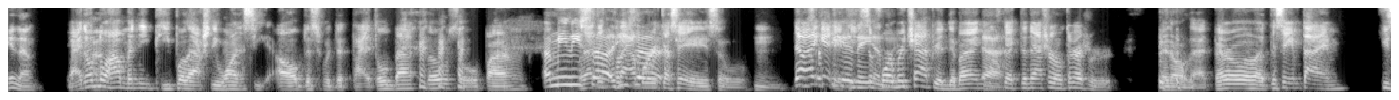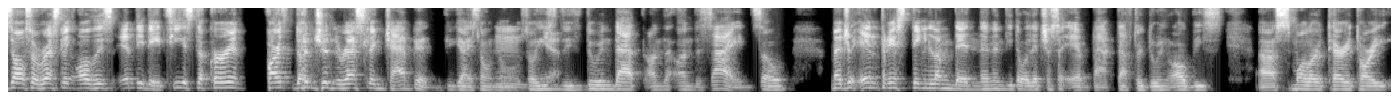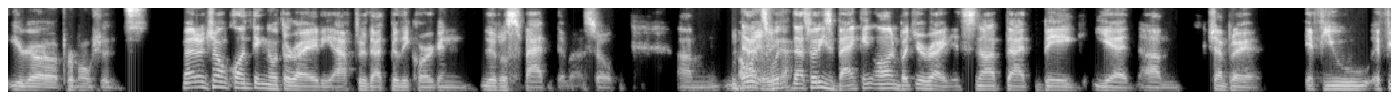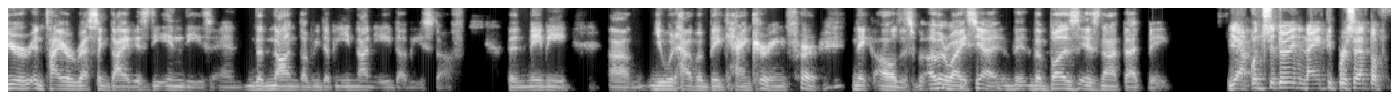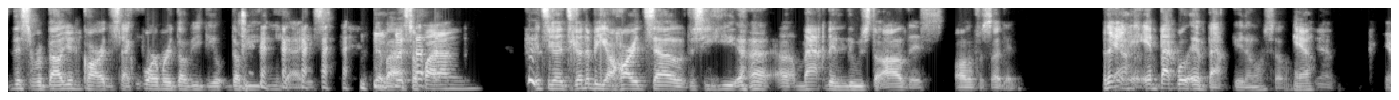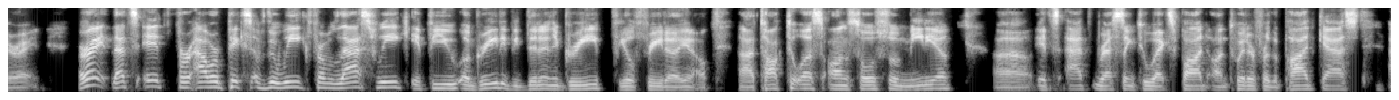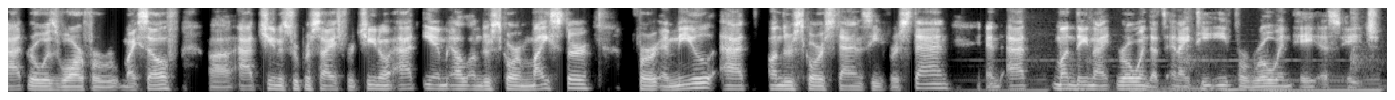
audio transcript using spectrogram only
you know, I don't know how many people actually want to see Aldis with the title back though. So parang I mean he's a, he's a kasi, so hmm. yeah, I get it. He's a former champion, diba? And yeah. he's like the national treasure and all that. Pero at the same time, he's also wrestling all these indie dates. He is the current Heart Dungeon wrestling champion, if you guys don't know. Mm, so he's, yeah. he's doing that on the on the side. So medyo interesting lang din na nandito ulit siya sa Impact after doing all these uh, smaller territory era promotions. Meron siyang konting notoriety after that Billy Corgan little spat, diba? So um that's oh, yeah, what yeah. that's what he's banking on. But you're right, it's not that big yet. Um syempre, if you if your entire wrestling diet is the indies and the non WWE, non AW stuff, then maybe um, you would have a big hankering for Nick Aldis. But otherwise, yeah, the, the buzz is not that big. Yeah, considering 90% of this rebellion card is like former WWE guys. diba? So parang it's, it's going to be a hard sell to see uh, uh, Maclin lose to all this all of a sudden. But again, yeah. impact will impact, you know. So yeah. yeah. You're right. All right, that's it for our picks of the week from last week. If you agreed, if you didn't agree, feel free to you know uh, talk to us on social media. Uh, it's at Wrestling 2X Pod on Twitter for the podcast, at roiswar for myself, uh, at Chino Supersize for Chino, at EML underscore Meister for Emile, at underscore StanSy for Stan, and at Monday Night Rowen, that's N I T E for Rowen ASH.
